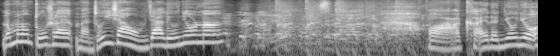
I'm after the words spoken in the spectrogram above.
能不能读出来满足一下我们家刘妞呢？哇，可爱的妞妞，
